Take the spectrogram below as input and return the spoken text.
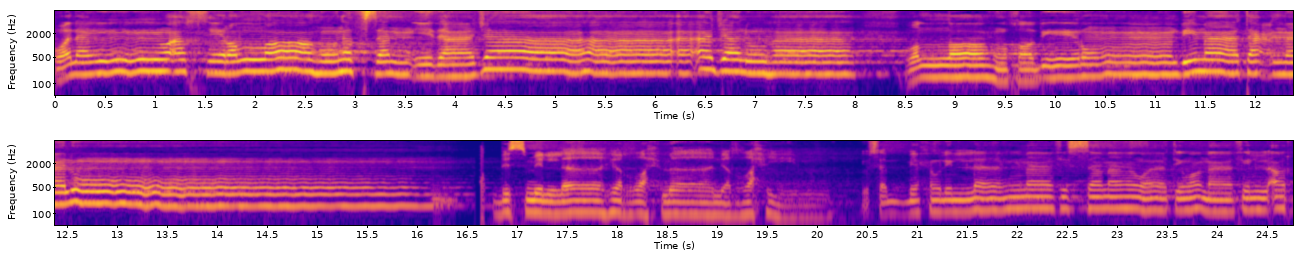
ولن يؤخر الله نفسا إذا جاء أجلها والله خبير بما تعملون بسم الله الرحمن الرحيم يسبح لله ما في السماوات وما في الأرض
